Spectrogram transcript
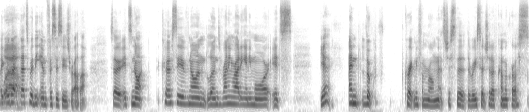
Like Wow. that, that's where the emphasis is rather. So it's not cursive. No one learns running writing anymore. It's yeah. And look, correct me if I'm wrong. That's just the the research that I've come across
